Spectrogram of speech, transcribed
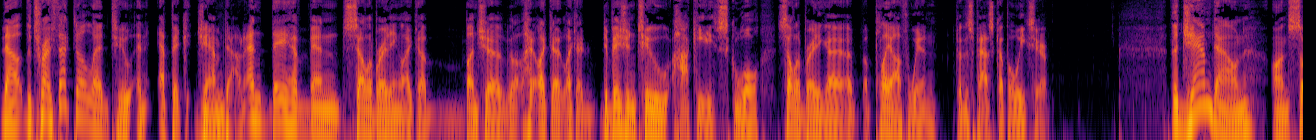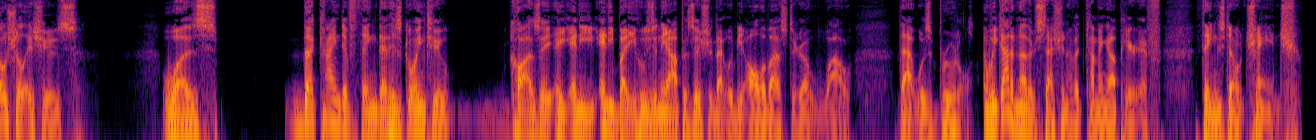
Now, the trifecta led to an epic jam down, and they have been celebrating like a bunch of like a like a Division two hockey school celebrating a, a playoff win for this past couple weeks here. The jam down on social issues was the kind of thing that is going to cause a, a, any anybody who's in the opposition that would be all of us to go wow that was brutal. And we got another session of it coming up here if things don't change.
